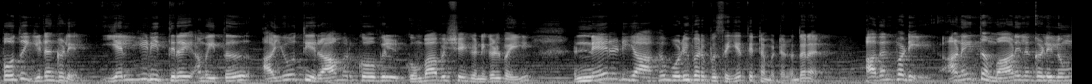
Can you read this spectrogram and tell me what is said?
பொது இடங்களில் எல்இடி திரை அமைத்து அயோத்தி ராமர் கோவில் கும்பாபிஷேக நிகழ்வை நேரடியாக ஒளிபரப்பு செய்ய திட்டமிட்டிருந்தனர். அதன்படி அனைத்து மாநிலங்களிலும்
